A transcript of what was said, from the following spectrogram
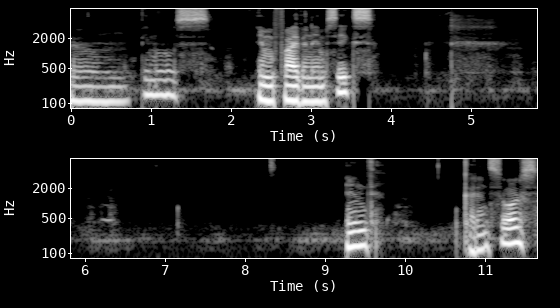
Um, PMOS, M5 and M6. And current source.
